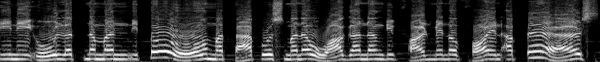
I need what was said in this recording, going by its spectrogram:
Iniulat naman ito matapos manawagan ng Department of Foreign Affairs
